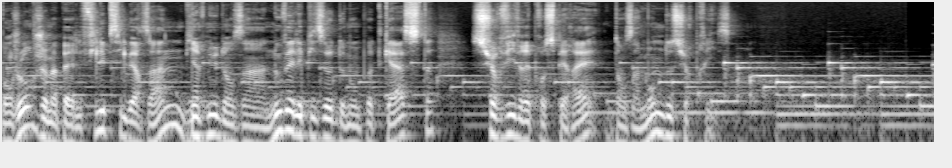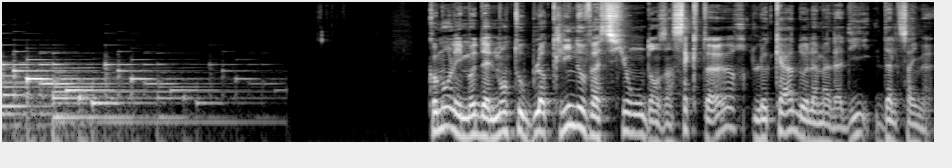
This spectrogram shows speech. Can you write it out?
Bonjour, je m'appelle Philippe Silverzan, bienvenue dans un nouvel épisode de mon podcast Survivre et prospérer dans un monde de surprises. Comment les modèles mentaux bloquent l'innovation dans un secteur, le cas de la maladie d'Alzheimer.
